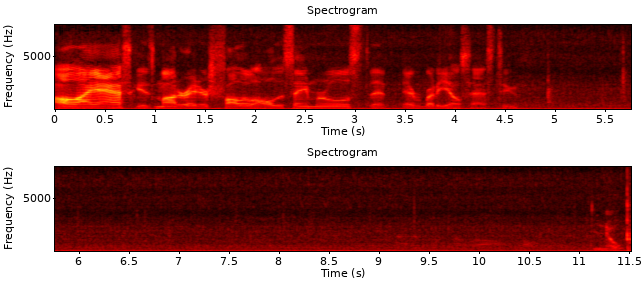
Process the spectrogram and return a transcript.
All I ask is moderators follow all the same rules that everybody else has to. Nope.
